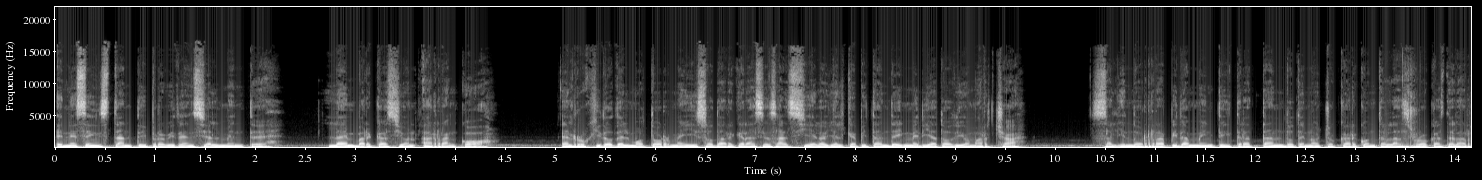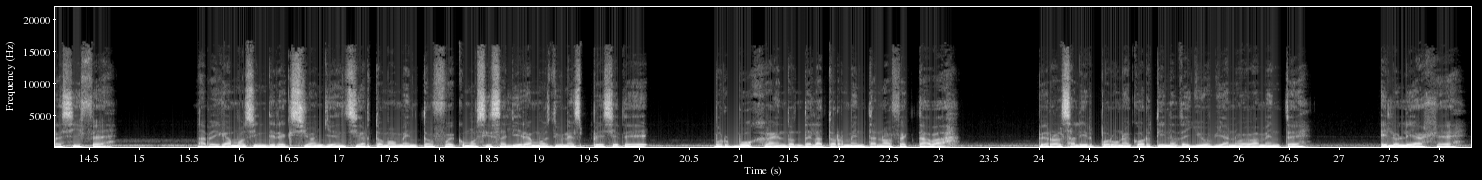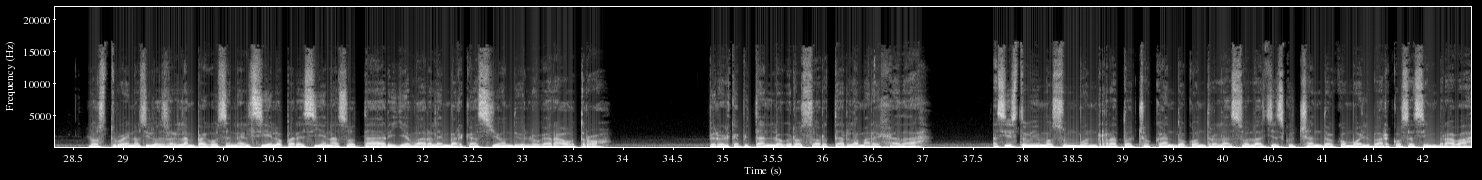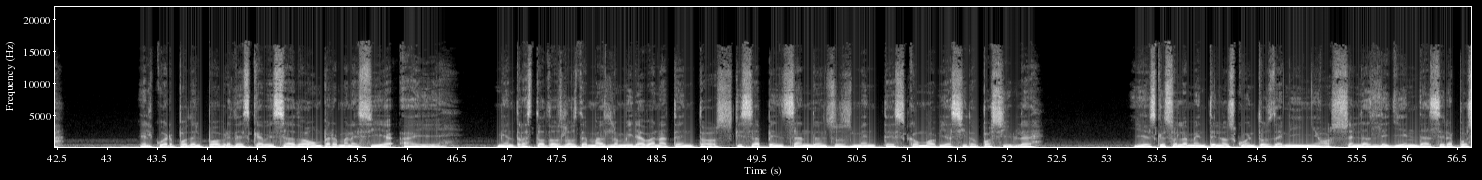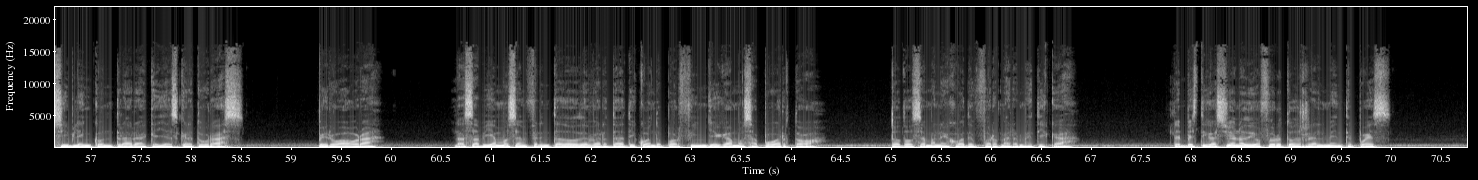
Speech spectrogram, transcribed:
En ese instante y providencialmente, la embarcación arrancó. El rugido del motor me hizo dar gracias al cielo y el capitán de inmediato dio marcha, saliendo rápidamente y tratando de no chocar contra las rocas del arrecife. Navegamos sin dirección y en cierto momento fue como si saliéramos de una especie de burbuja en donde la tormenta no afectaba. Pero al salir por una cortina de lluvia nuevamente, el oleaje los truenos y los relámpagos en el cielo parecían azotar y llevar a la embarcación de un lugar a otro. Pero el capitán logró sortear la marejada. Así estuvimos un buen rato chocando contra las olas y escuchando cómo el barco se cimbraba. El cuerpo del pobre descabezado aún permanecía ahí, mientras todos los demás lo miraban atentos, quizá pensando en sus mentes cómo había sido posible. Y es que solamente en los cuentos de niños, en las leyendas, era posible encontrar a aquellas criaturas. Pero ahora, las habíamos enfrentado de verdad y cuando por fin llegamos a puerto, todo se manejó de forma hermética. La investigación no dio frutos realmente, pues,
